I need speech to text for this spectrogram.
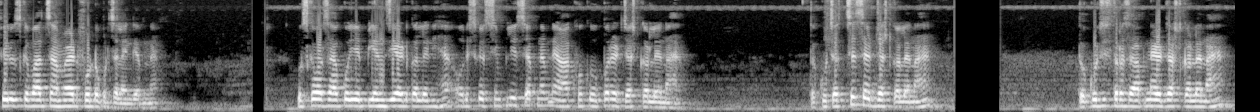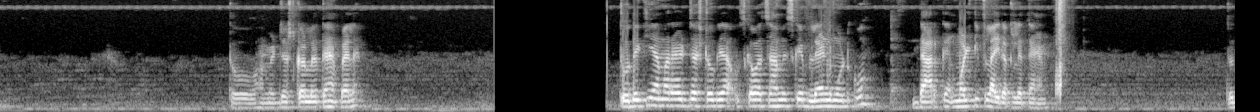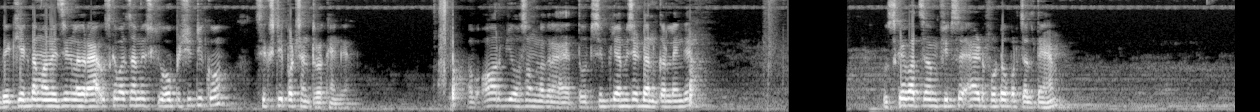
फिर उसके बाद से हम ऐड फ़ोटो पर चलेंगे अपने। उसके बाद से आपको ये पीएनजी ऐड कर लेनी है और इसके सिंपली इसे अपने अपने आँखों के ऊपर एडजस्ट कर लेना है। तो कुछ अच्छे से एडजस्ट कर लेना है। तो कुछ इस तरह से आपने एडजस्ट कर लेना है। तो हम एडजस्ट कर लेते हैं पहले। तो देखिए हमारा एडजस्ट हो गया। उसके बाद से हम इसके ब्लेंड मोड को डार्क मल्टीप्लाई रख लेते हैं। तो देखिए एकदम अमेजिंग लग रहा है। उसके बाद से हम इसकी ओपिसिटी को 60 परसेंट रखेंगे। अब और भी औसम लग रहा है। तो सिंपली हम इसे डन कर लेंगे। उसके बाद से हम फिर से ऐड फ़ोटो पर चलते हैं।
